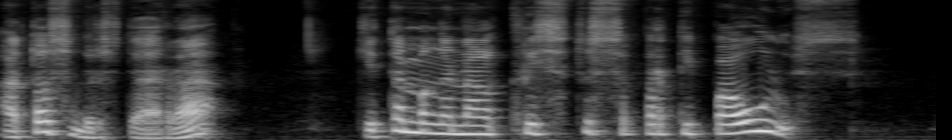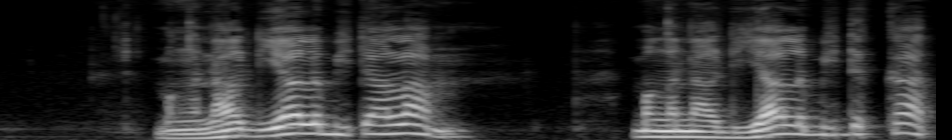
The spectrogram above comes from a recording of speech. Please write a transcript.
Atau saudara-saudara, kita mengenal Kristus seperti Paulus. Mengenal dia lebih dalam, mengenal Dia lebih dekat,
